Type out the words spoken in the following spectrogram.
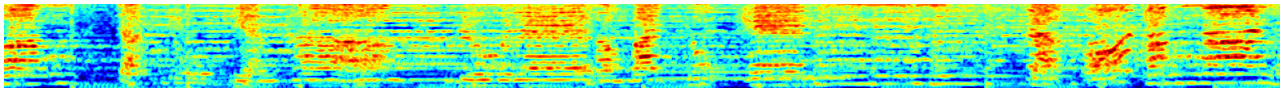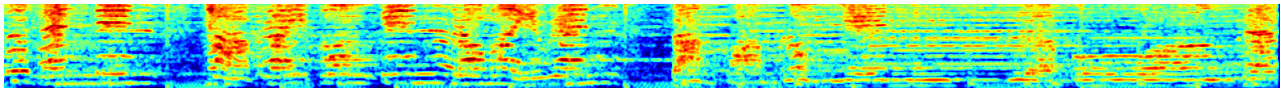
หวังจะอยู่เคียงข้าง ดูแลบำบัดทุกเข็นจะขอทำงานเพื่อแผ่นดิน ถ้าใครโกงกินเราไม่เว้น สร้างความร่มเย็น เพื่อปวงประ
